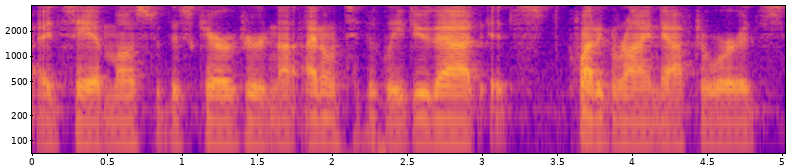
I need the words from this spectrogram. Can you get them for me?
I'd say, at most with this character. Not, I don't typically do that. It's quite a grind afterwards.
